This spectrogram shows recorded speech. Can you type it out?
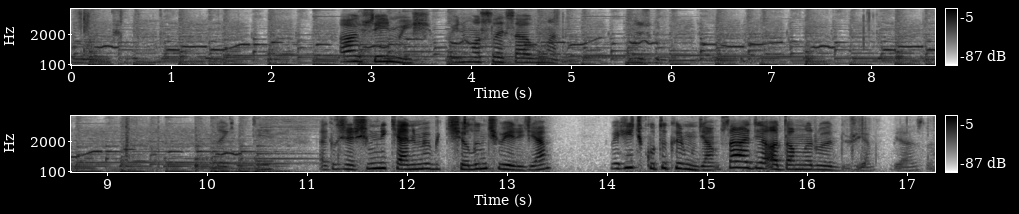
Buluyorum şurada. Aa Hüseyin'miş. Benim asıl hesabım adı. Üzgünüm. Da gitti. Arkadaşlar şimdi kendime bir challenge vereceğim. Ve hiç kutu kırmayacağım. Sadece adamları öldüreceğim birazdan.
